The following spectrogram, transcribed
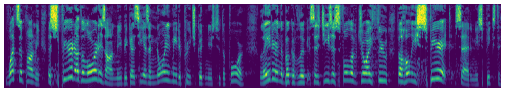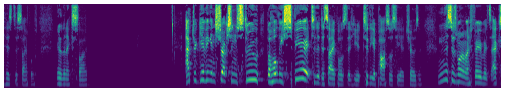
What's upon me? The Spirit of the Lord is on me because he has anointed me to preach good news to the poor. Later in the book of Luke, it says, Jesus, full of joy through the Holy Spirit, said, and he speaks to his disciples. Go to the next slide. After giving instructions through the Holy Spirit to the disciples that he to the apostles he had chosen. And this is one of my favorites, Acts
